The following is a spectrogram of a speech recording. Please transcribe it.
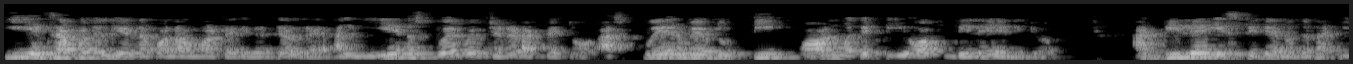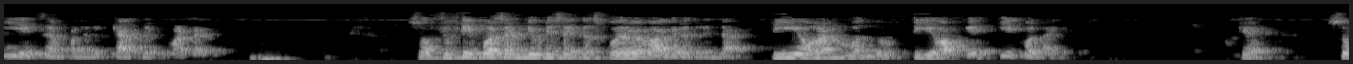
ಈ ಎಕ್ಸಾಂಪಲ್ ಅಲ್ಲಿ ಏನಪ್ಪಾ ನಾವು ಮಾಡ್ತಾ ಇದೀವಿ ಅಂತ ಹೇಳಿದ್ರೆ, ಅಲ್ಲಿ ಏನು ಸ್ಕ್ವೇರ್ ವೇವ್ ಜನರೇಟ್ ಆಗ್ತಾ ಇತ್ತು, ಆ ಸ್ಕ್ವೇರ್ ವೇವ್ ಟಿ ಆನ್ ಮತ್ತೆ ಟಿ ಆಫ್ ಡಿಲೇ ಏನಿದೆಯೋ, ಆ ಡಿಲೇ ಎಷ್ಟಿದೆ ಅನ್ನೋದನ್ನ ಈ ಎಕ್ಸಾಂಪಲ್ ಅಲ್ಲಿ ಕ್ಯಾಲ್ಕುಲೇಟ್ ಮಾಡ್ತಾ ಇದ್ದೀವಿ so fifty percent duty cycle square wave ಆಗಿರೋದ್ರಿಂದ ಟಿ ಆನ್ ಬಂದು ಟಿ ಆಫ್ಗೆ ಈಕ್ವಲ್ ಆಗಿದೆ. ಓಕೆ ಸೊ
